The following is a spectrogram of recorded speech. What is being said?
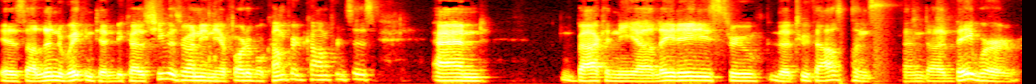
is uh, Linda Wigington because she was running the Affordable Comfort conferences, and back in the uh, late '80s through the 2000s, and uh, they were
